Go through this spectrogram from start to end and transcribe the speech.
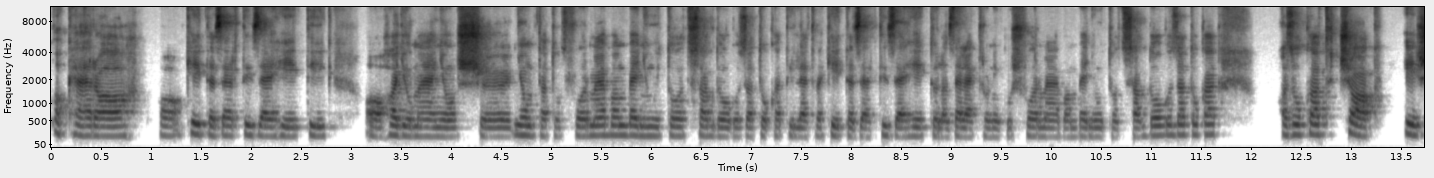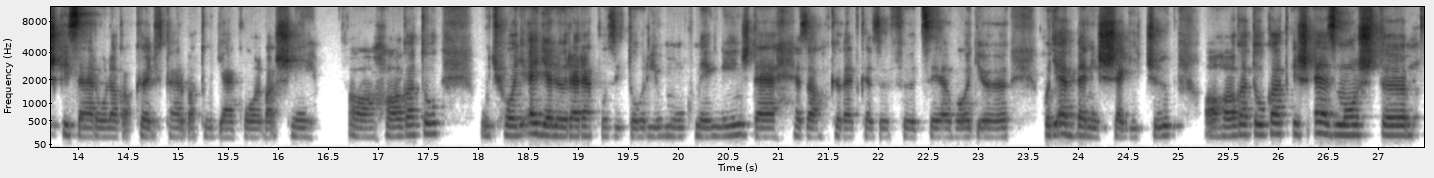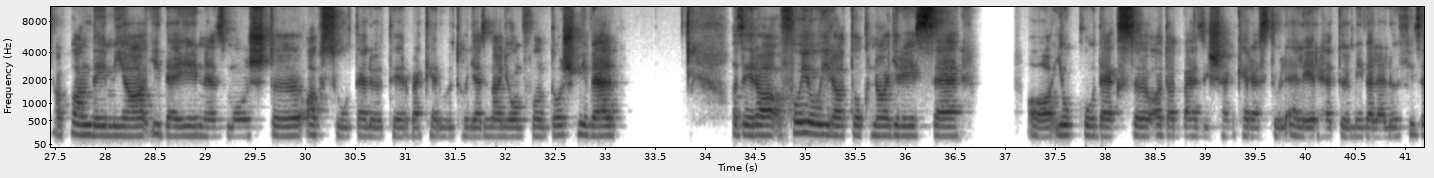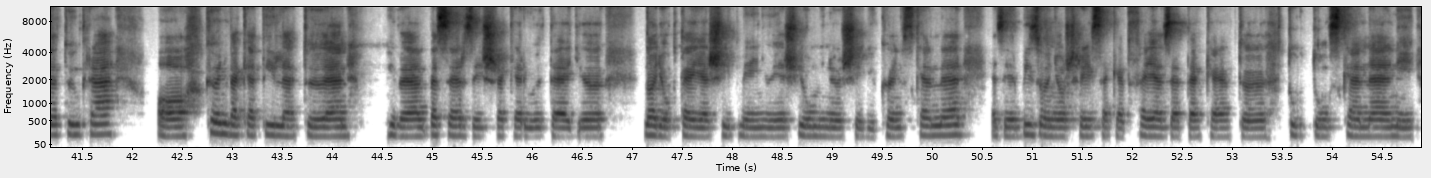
akár a, a 2017-ig a hagyományos nyomtatott formában benyújtott szakdolgozatokat, illetve 2017-től az elektronikus formában benyújtott szakdolgozatokat, azokat csak és kizárólag a könyvtárba tudják olvasni a hallgatók, úgyhogy egyelőre repozitóriumunk még nincs, de ez a következő fő cél, hogy, hogy ebben is segítsük a hallgatókat, és ez most a pandémia idején, ez most abszolút előtérbe került, hogy ez nagyon fontos, mivel azért a folyóiratok nagy része a jogkódex adatbázisán keresztül elérhető, mivel előfizetünk rá. A könyveket illetően mivel beszerzésre került egy nagyobb teljesítményű és jó minőségű könyvszkenner, ezért bizonyos részeket, fejezeteket tudtunk szkennelni,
